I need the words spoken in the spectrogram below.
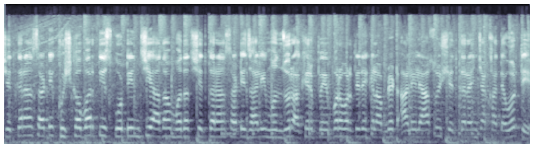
शेतकऱ्यांसाठी खुशखबर तीस कोटींची आता मदत शेतकऱ्यांसाठी झाली. मंजूर अखेर पेपरवरती देखील अपडेट आलेले असून शेतकऱ्यांच्या खात्यावरती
